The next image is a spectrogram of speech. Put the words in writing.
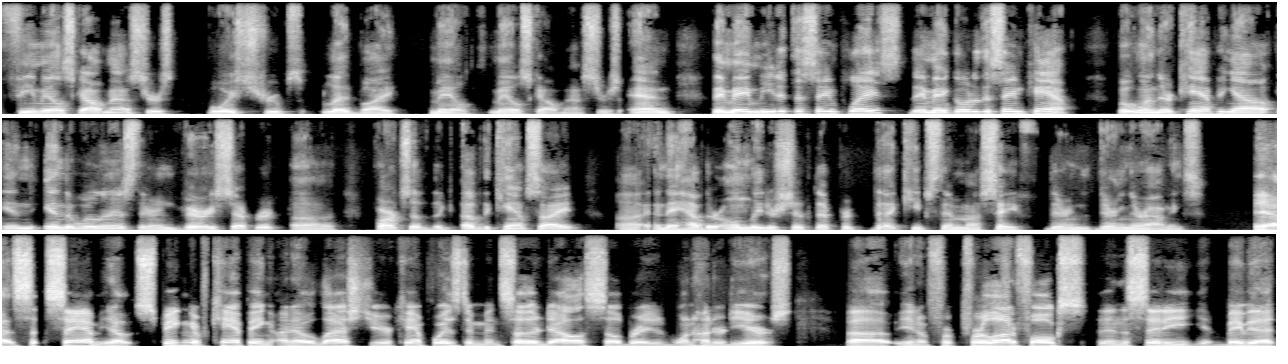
female scoutmasters, boys troops led by male male scoutmasters. And they may meet at the same place, they may go to the same camp, but when they're camping out in in the wilderness, they're in very separate uh, parts of the of the campsite, uh, and they have their own leadership that that keeps them uh, safe during during their outings. Yeah, Sam. You know, speaking of camping, I know last year Camp Wisdom in Southern Dallas celebrated 100 years. Uh, you know, for, for a lot of folks in the city, maybe that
